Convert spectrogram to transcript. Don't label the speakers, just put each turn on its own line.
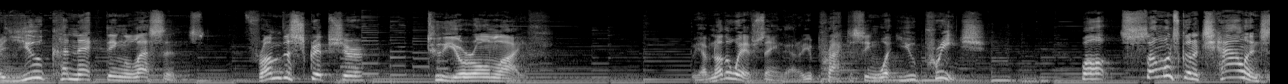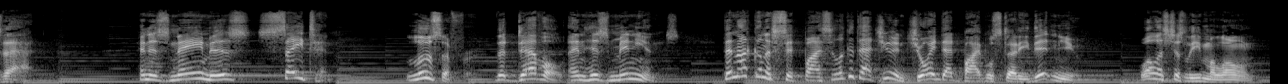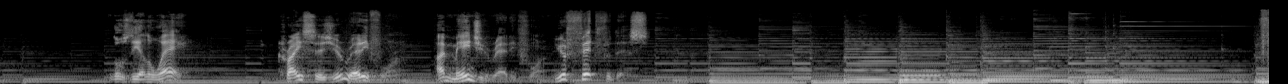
Are you connecting lessons from the scripture to your own life? We have another way of saying that. Are you practicing what you preach? Well, someone's going to challenge that. And his name is Satan, Lucifer, the devil, and his minions. They're not going to sit by and say, Look at that, you enjoyed that Bible study, didn't you? Well, let's just leave him alone. It goes the other way. Christ says, You're ready for him. I made you ready for him. You're fit for this.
